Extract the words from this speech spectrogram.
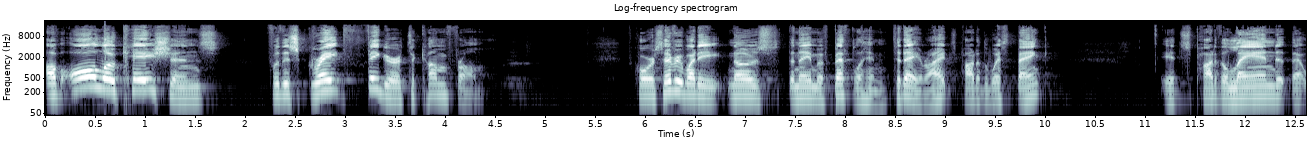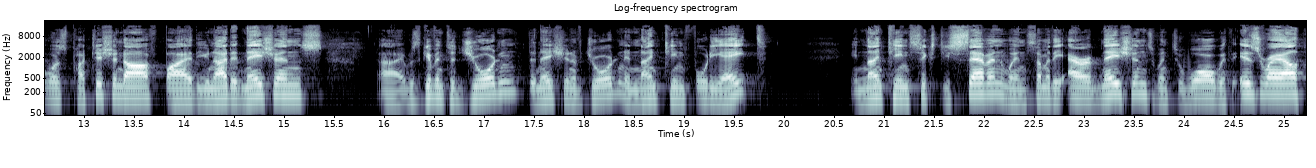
of all locations for this great figure to come from Of course, everybody knows the name of Bethlehem today, right? It's part of the West Bank. It's part of the land that was partitioned off by the United Nations. Uh, it was given to Jordan, the nation of Jordan, in 1948. In 1967, when some of the Arab nations went to war with Israel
